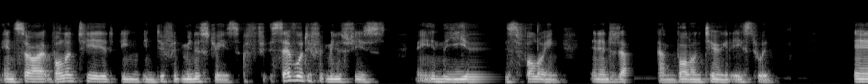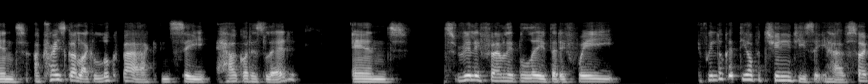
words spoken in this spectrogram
And so I volunteered in, in different ministries, several different ministries in the years following, and ended up um, volunteering at Eastward. And I praise God, like look back and see how God has led. And it's really firmly believe that if we if we look at the opportunities that you have, so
